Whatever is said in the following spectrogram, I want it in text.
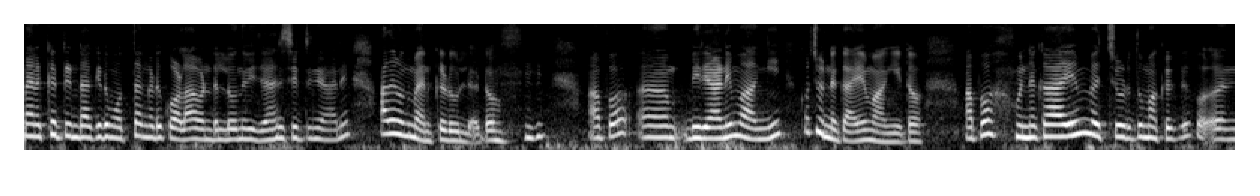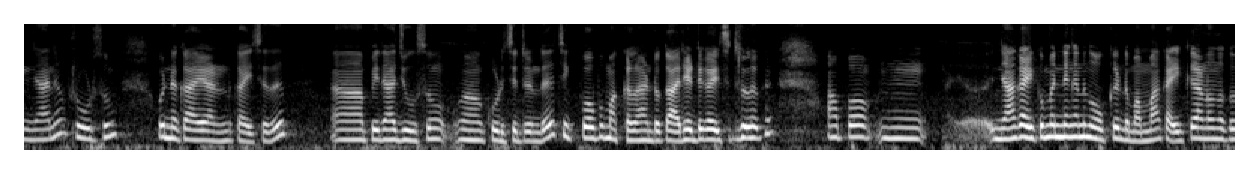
മെനക്കെട്ട് ഉണ്ടാക്കിയിട്ട് മൊത്തം അങ്ങോട്ട് കൊളാവുണ്ടല്ലോ എന്ന് വിചാരിച്ചിട്ട് ഞാൻ അതിനൊന്നും മെനക്കെടില്ല കേട്ടോ അപ്പോൾ ബിരിയാണിയും വാങ്ങി കുറച്ച് ഉന്നക്കായും വാങ്ങി കേട്ടോ അപ്പോൾ ഉന്നക്കായും വെച്ചു കൊടുത്തു മക്കൾക്ക്. ഞാൻ ഫ്രൂട്ട്സും ഉന്നക്കായാണ് കഴിച്ചത്. പിന്നെ ആ ജ്യൂസും കുടിച്ചിട്ടുണ്ട്. ചിക്ക് പോപ്പ് മക്കളാണ് കേട്ടോ കാര്യമായിട്ട് കഴിച്ചിട്ടുള്ളത്. അപ്പോൾ ഞാൻ കഴിക്കുമ്പോൾ എന്നെ ഇങ്ങനെ നോക്കുന്നുണ്ട് മമ്മ കഴിക്കുകയാണോ എന്നൊക്കെ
